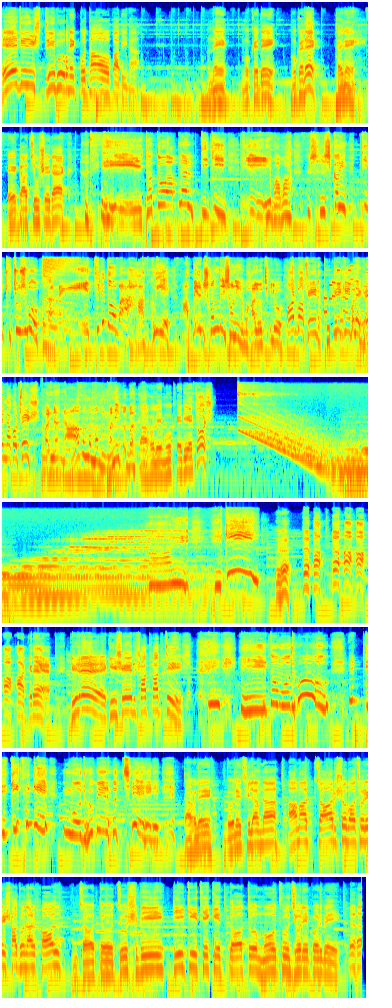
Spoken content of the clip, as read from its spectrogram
এ জিনিস ত্রিভুবনে কোথাও পাবি না। নে মুখে দে মুখে দে। এই নে এটা চুষে দেখ। এটা তো আপনার টিকি। এ বাবা শেষকালে টিকি চুষবো। এর থেকে তো হাত ঘুরিয়ে আপেল সন্দেশ অনেক ভালো ছিল। আর বাছিন তুই কি বলে ঘেন্না করছিস? না মানে তাহলে মুখে দিয়ে চোষ এ কি? কিরে কিরে কিসের স্বাদ পাচ্ছিস? এ তো মধু টিকি থেকে মধু বের হচ্ছে। তাহলে বলেছিলাম না আমার চারশো বছরের সাধনার ফল যত চুষবি টিকি থেকে তত মধু ঝরে পড়বে।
